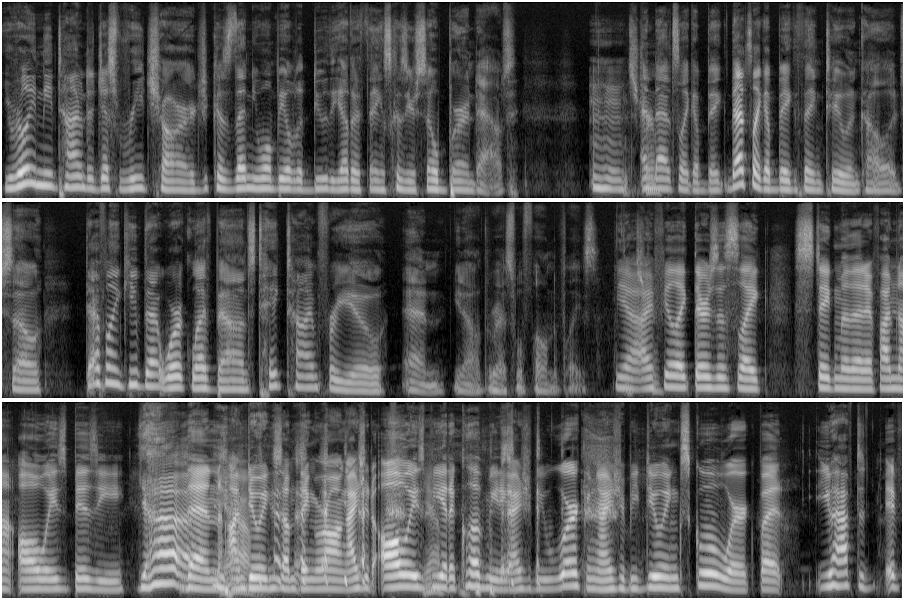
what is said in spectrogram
you really need time to just recharge because then you won't be able to do the other things because you're so burned out. Mm-hmm. It's true. and that's like a big that's like a big thing too in college. So definitely keep that work life balance take time for you and you know the rest will fall into place Yeah, I feel like there's this like stigma that if I'm not always busy, yeah then Yeah. I'm doing something wrong. I should always be at a club meeting. I should be working. I should be doing schoolwork. But you have to, if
